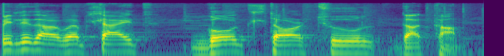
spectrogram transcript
Visit our website goldstartool.com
